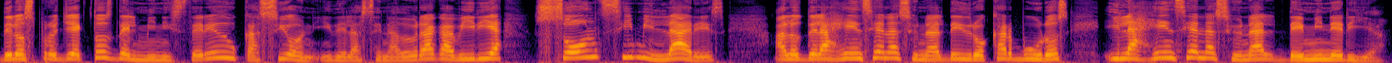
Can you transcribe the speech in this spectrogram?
de los proyectos del Ministerio de Educación y de la senadora Gaviria son similares a los de la Agencia Nacional de Hidrocarburos y la Agencia Nacional de Minería.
